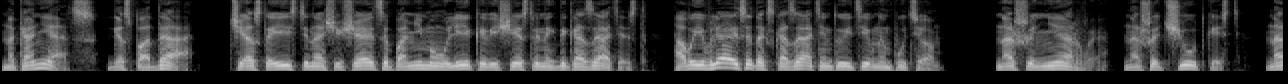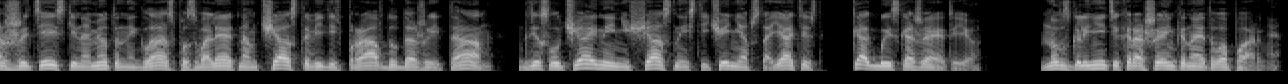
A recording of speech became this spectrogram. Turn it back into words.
наконец, господа, часто истина ощущается помимо улик и вещественных доказательств, а выявляется, так сказать, интуитивным путем. Наши нервы, наша чуткость, наш житейский наметанный глаз позволяют нам часто видеть правду даже и там, где случайные несчастные стечения обстоятельств как бы искажают ее. Но взгляните хорошенько на этого парня.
